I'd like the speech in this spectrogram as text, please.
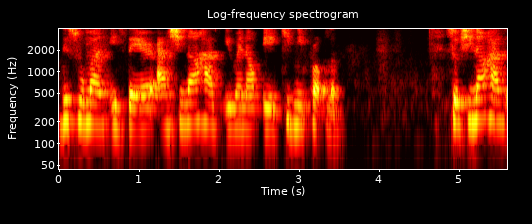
this woman is there and she now has a renal a kidney problem so she now has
